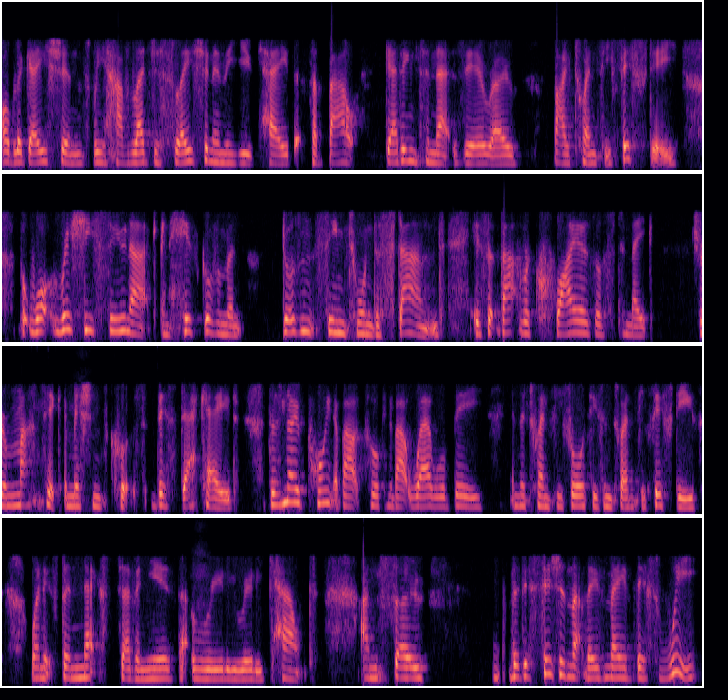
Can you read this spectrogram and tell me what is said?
obligations. We have legislation in the UK that's about getting to net zero by 2050. But what Rishi Sunak and his government doesn't seem to understand is that that requires us to make dramatic emissions cuts this decade. There's no point about talking about where we'll be in the 2040s and 2050s when it's the next seven years that really, really count. And so the decision that they've made this week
